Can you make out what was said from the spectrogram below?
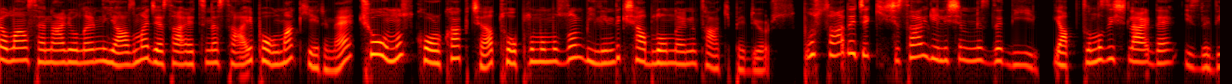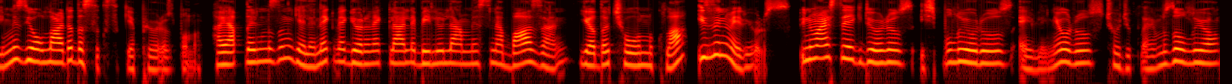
olan senaryolarını yazma cesaretine sahip olmak yerine çoğumuz korkakça toplumumuzun bilindik şablonlarını takip ediyoruz. Bu sadece kişisel gelişimimizde değil, yaptığımız işlerde, izlediğimiz yollarda da sık sık yapıyoruz bunu. Hayatlarımızın gelenek ve göreneklerle belirlenmesine bazen ya da çoğunlukla izin veriyoruz. Üniversiteye gidiyoruz, iş buluyoruz, evleniyoruz, çocuklarımız oluyor.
